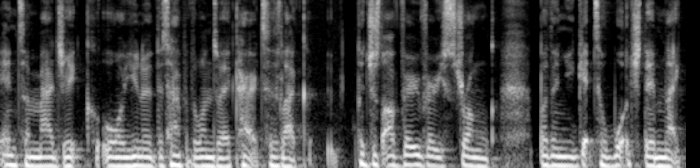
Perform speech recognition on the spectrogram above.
into magic or you know the type of the ones where characters like they just are very very strong but then you get to watch them like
